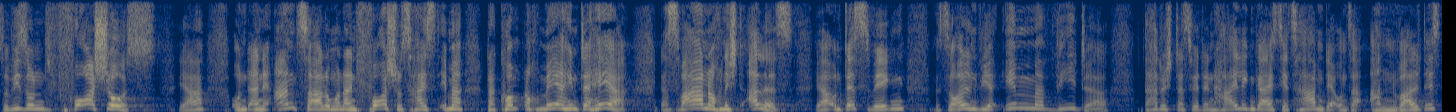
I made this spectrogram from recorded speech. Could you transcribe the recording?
So wie so ein Vorschuss. Ja, und eine Anzahlung und ein Vorschuss heißt immer, da kommt noch mehr hinterher. Das war noch nicht alles. Ja, und deswegen sollen wir immer wieder, dadurch, dass wir den Heiligen Geist jetzt haben, der unser Anwalt ist,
